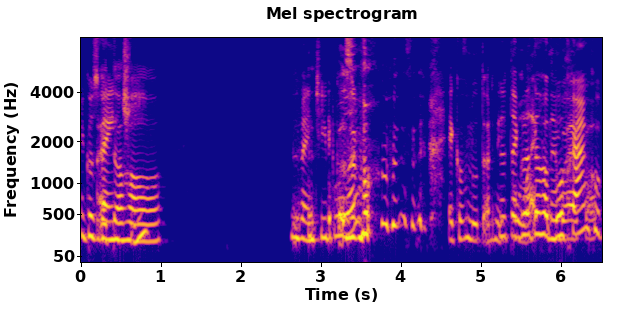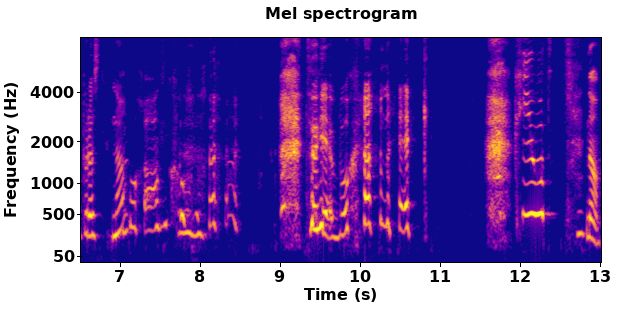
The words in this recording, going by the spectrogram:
jako zvenčí? Toho, Zvenčí jako půlek? Jako, zvo, jako vnútorný No takhle půlek, toho bochánku jako... prostě. No. Bochánku. to je bochánek. Cute. No.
